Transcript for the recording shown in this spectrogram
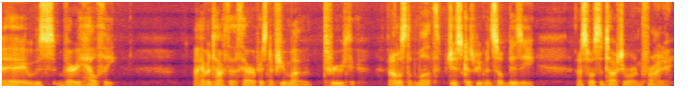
uh, it was very healthy. I haven't talked to the therapist in a few months, through almost a month, just because we've been so busy. I'm supposed to talk to her on Friday,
